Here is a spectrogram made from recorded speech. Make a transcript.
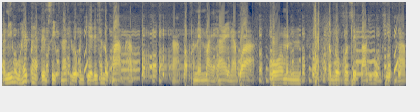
อันนี้ผมให้แปดเต็มสิบนะ ถือว่าเป็นเกมที่สนุกมากนะครับ ปรับคะแนนใหม่ให้นะครับว่าเพราะว่ามันดำรงคอนเซปต์ตามที่ผมคิดนะครับ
